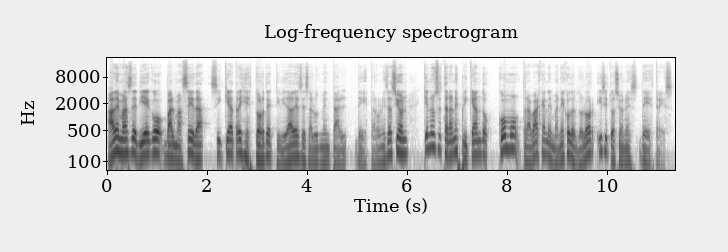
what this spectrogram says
además de Diego Balmaceda, psiquiatra y gestor de actividades de salud mental de esta organización, quienes nos estarán explicando cómo trabaja en el manejo del dolor y situaciones de estrés.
